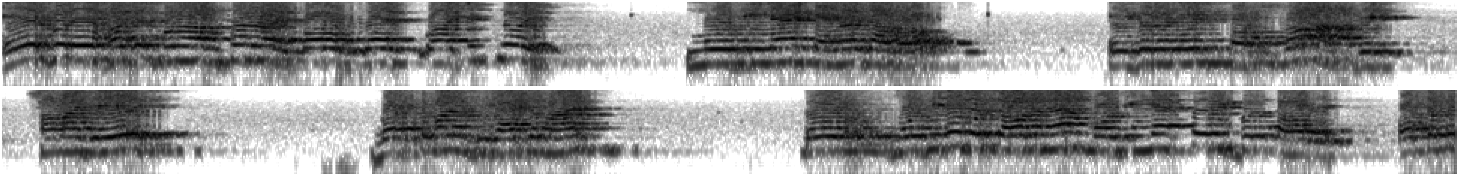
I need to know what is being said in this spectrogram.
এরপরে হজের কোন অংশ নয় ফরজ নয় ওয়াজিব নয়। মদিনা কেন যাব? এই ধরনের প্রশ্ন আমাদের সমাজে বর্তমান বিরাজমান। তো মদিনা বলতে হবে না, মদিনা শরীফ বলতে হবে। প্রথমে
